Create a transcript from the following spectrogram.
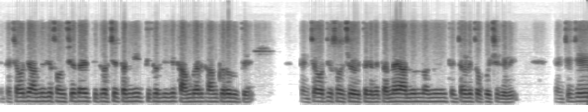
त्याच्यावरती आम्ही जे संशयित आहेत तिकडचे त्यांनी तिकडचे जे कामगार काम करत होते त्यांच्यावरती संशय व्यक्त केले. त्यांना आणून आम्ही त्यांच्याकडे चौकशी केली. त्यांचे जे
